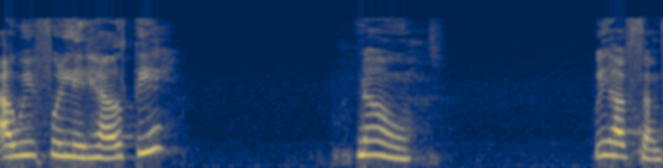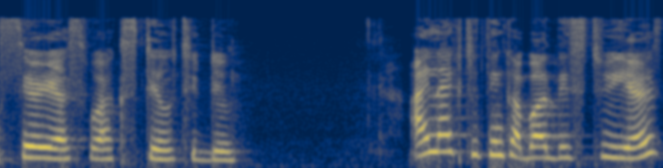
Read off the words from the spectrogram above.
Are we fully healthy? No. We have some serious work still to do. I like to think about these two years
